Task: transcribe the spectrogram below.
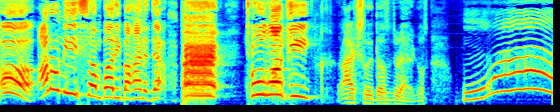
oh, I don't need somebody behind the desk. Too lunky. Actually, it doesn't do that. It goes. wow.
